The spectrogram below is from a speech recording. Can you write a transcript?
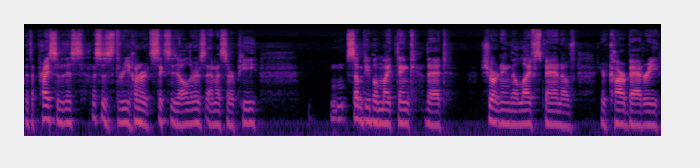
with the price of this, this is $360 MSRP. Some people might think that shortening the lifespan of your car battery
